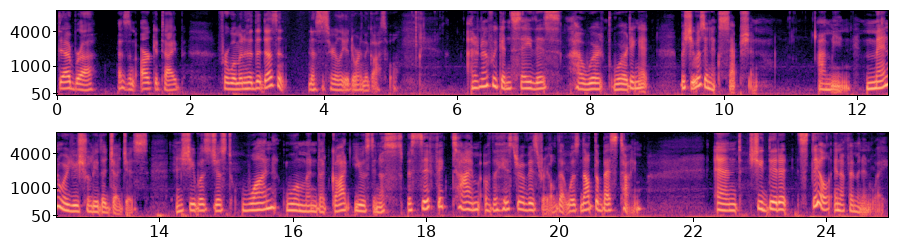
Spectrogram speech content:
Deborah as an archetype for womanhood that doesn't necessarily adorn the gospel? I don't know if we can say this how we're wording it, but she was an exception. I mean, men were usually the judges, and she was just one woman that God used in a specific time of the history of Israel that was not the best time. And she did it still in a feminine way.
